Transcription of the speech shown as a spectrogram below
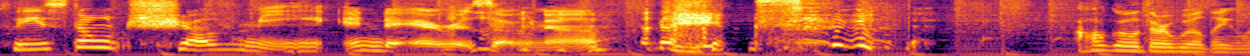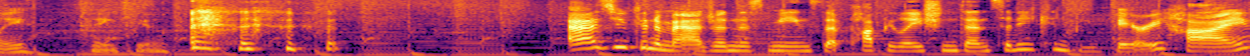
Please don't shove me into Arizona. Thanks. I'll go there willingly. Thank you. As you can imagine, this means that population density can be very high.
